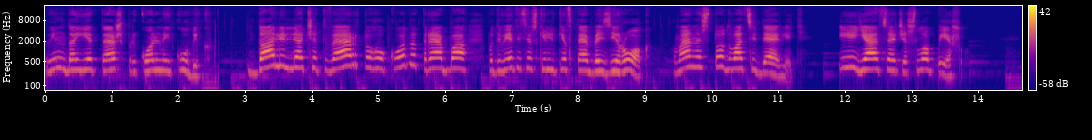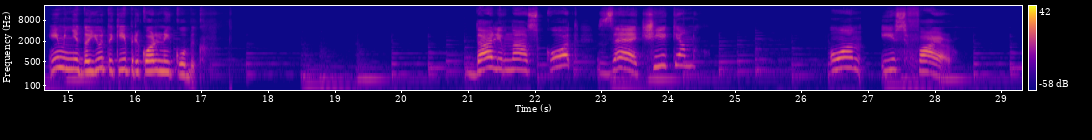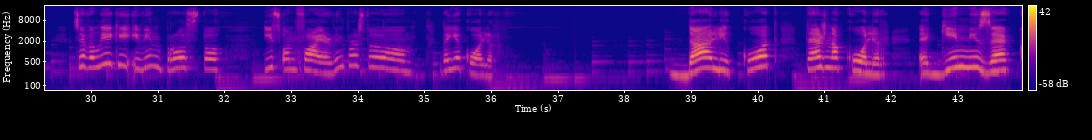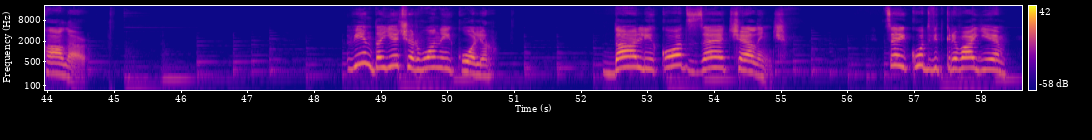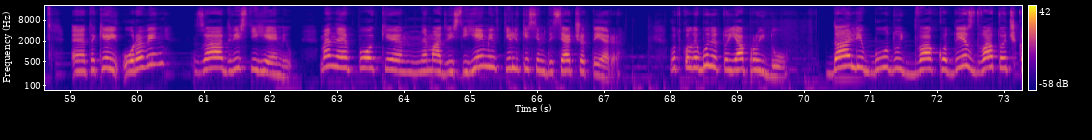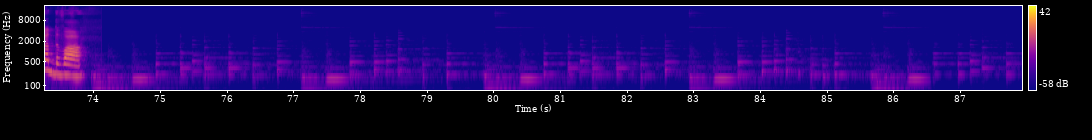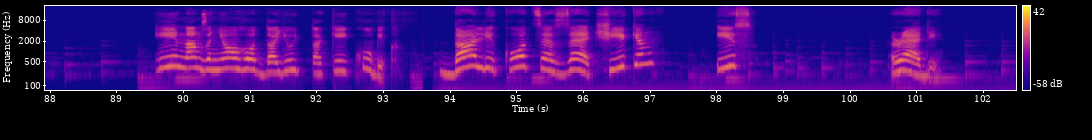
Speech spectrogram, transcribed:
Він дає теж прикольний кубик. Далі для четвертого кода треба подивитися, скільки в тебе зірок. У мене 129. І я це число пишу. І мені дають такий прикольний кубик. Далі в нас код The Chicken on is fire. Це великий і він просто is on fire. Він просто дає колір. Далі код теж на колір. Е, Give me the color. Він дає червоний колір. Далі код The Challenge. Цей код відкриває е, такий уровень за 200 гемів. У мене поки нема 200 гемів, тільки 74. От коли буде, то я пройду. Далі будуть два коди з 2.2. І нам за нього дають такий кубик. Далі код це The Chicken is Ready.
